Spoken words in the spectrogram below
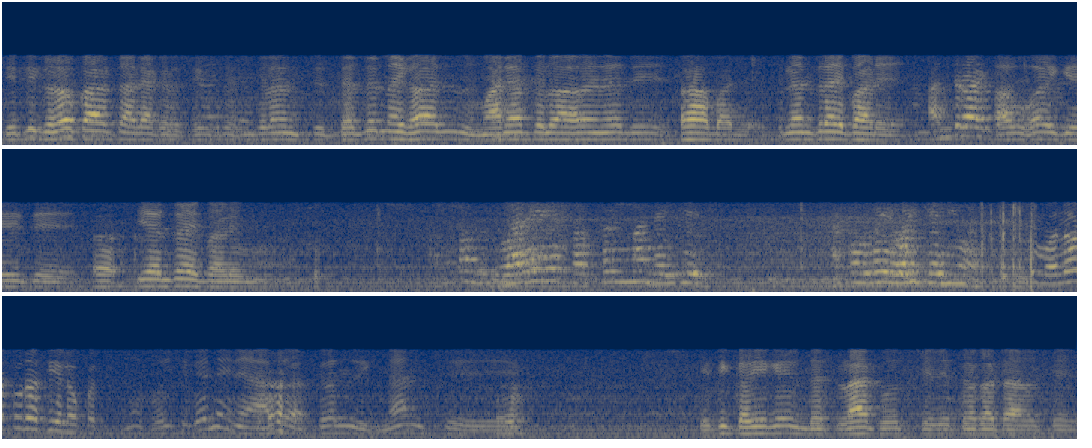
તેથી ઘણો કાળ ચાલ્યા કરે છે. પેલા ચર્ચ નહીં ખાવા મારે આમ પેલો આવે ને એટલે અંતરાય પાડે. અંતરાય આવું હોય કેવી રીતે. એ અંતરાય પાડે. મનાતું નથી એ લોકો. ના, હોય શકે નહીં ને આ તો અક્રમ વિજ્ઞાન છે. તેથી કહીએ કે દસ લાખ વર્ષ છે પ્રગટ આવે છે.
